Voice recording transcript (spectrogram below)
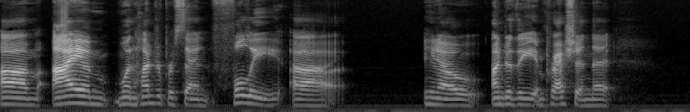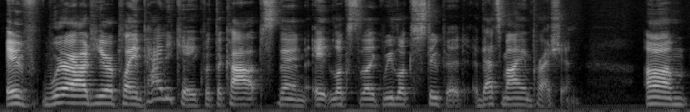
um, I am 100% fully, uh, you know, under the impression that if we're out here playing patty cake with the cops, then it looks like we look stupid. That's my impression. Um,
